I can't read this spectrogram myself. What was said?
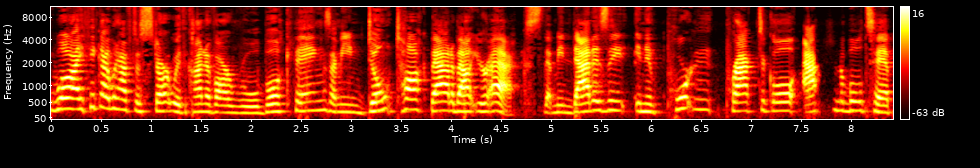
Well, I think I would have to start with kind of our rule book things. I mean, don't talk bad about your ex. I mean, that is a, an important, practical, actionable tip.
